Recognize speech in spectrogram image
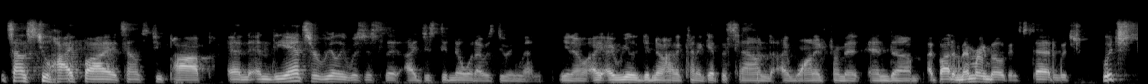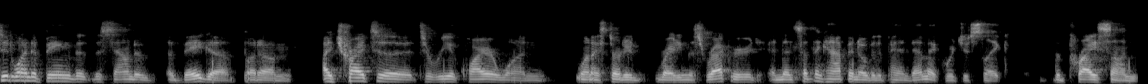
it sounds too hi-fi it sounds too pop and and the answer really was just that i just didn't know what i was doing then you know? I, I really didn't know how to kind of get the sound i wanted from it and um, i bought a memorymoog instead which which did wind up being the, the sound of, of vega but um, i tried to to reacquire one when i started writing this record and then something happened over the pandemic where just like the price on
